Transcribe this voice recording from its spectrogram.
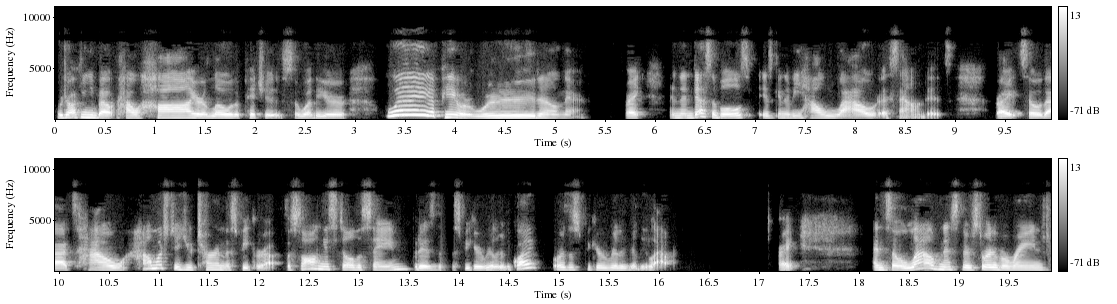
we're talking about how high or low the pitch is. So whether you're way up here or way down there, right? And then decibels is going to be how loud a sound is right? So that's how how much did you turn the speaker up? The song is still the same, but is the speaker really, really quiet or is the speaker really, really loud? Right? And so loudness, there's sort of a range,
